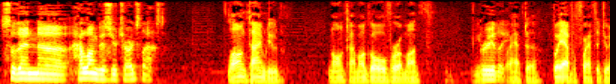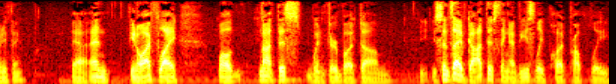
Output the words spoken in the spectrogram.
So then, uh, how long does your charge last? long time, dude, long time. I'll go over a month. you know, Really? Before I have to, but yeah, before I have to do anything. Yeah, and you know I fly, well, not this winter, but um, since I've got this thing, I've easily put probably,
